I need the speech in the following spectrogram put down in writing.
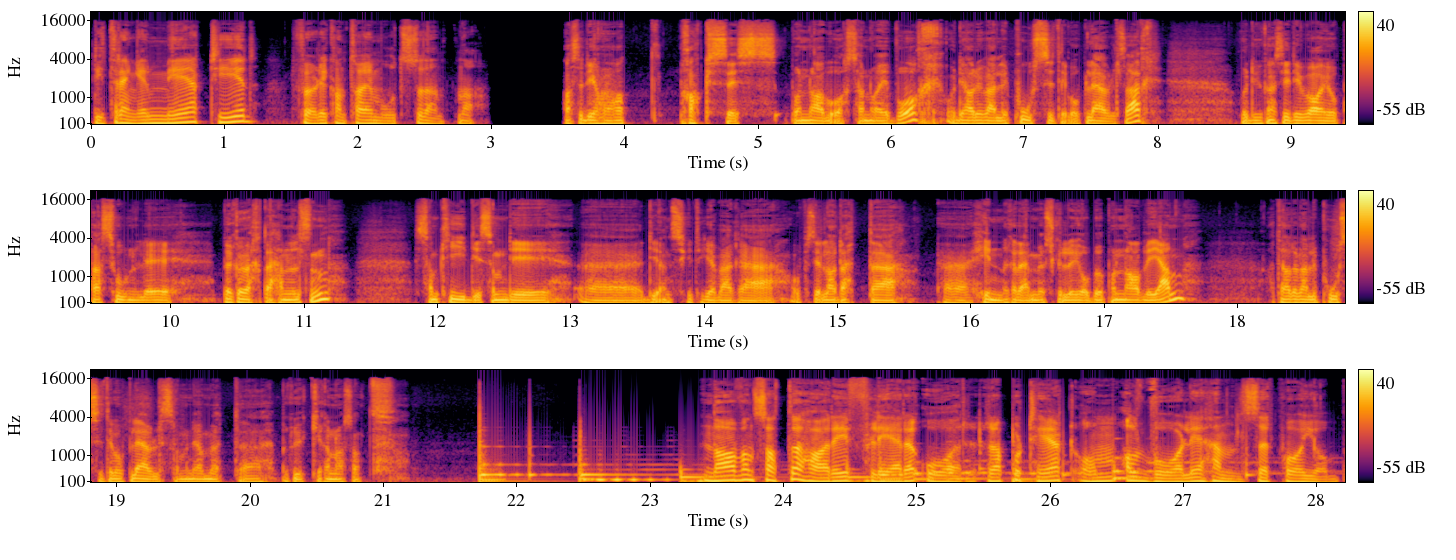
De trenger mer tid før de kan ta imot studentene. Altså, De har hatt praksis på Nav Åsa nå i vår, og de hadde veldig positive opplevelser. Og du kan si de var jo personlig berørt av hendelsen. samtidig som de, de ønsket ikke å være La dette hindre dem i å skulle jobbe på Nav igjen. At de hadde veldig positive opplevelser med det å møte brukeren og sånt. Nav-ansatte har i flere år rapportert om alvorlige hendelser på jobb.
